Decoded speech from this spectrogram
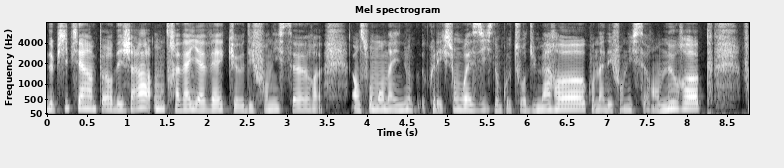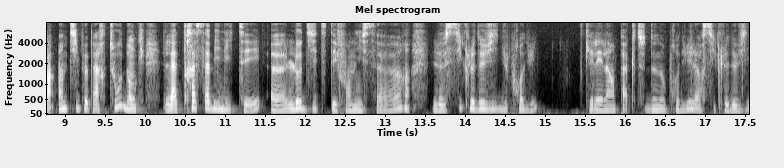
Depuis Pierre Import déjà, on travaille avec euh, des fournisseurs. En ce moment, on a une collection Oasis, donc autour du Maroc. On a des fournisseurs en Europe, enfin un petit peu partout. Donc la traçabilité, euh, l'audit des fournisseurs, le cycle de vie du produit quel est l'impact de nos produits, leur cycle de vie,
